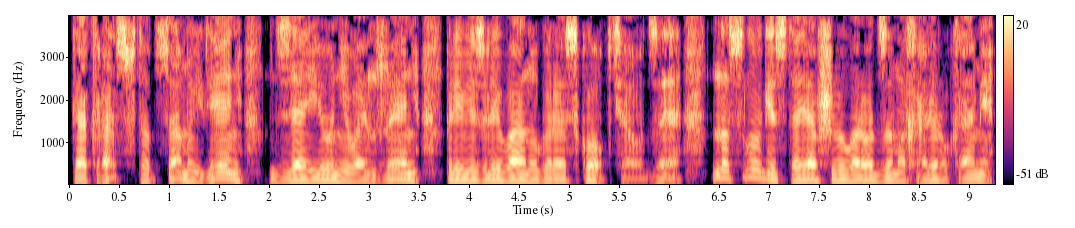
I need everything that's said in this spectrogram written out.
Как раз в тот самый день Дзяюнь и Ваньжэнь привезли Вану гороскоп Цяо Цзэ, но слуги, стоявшие у ворот, замахали руками.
